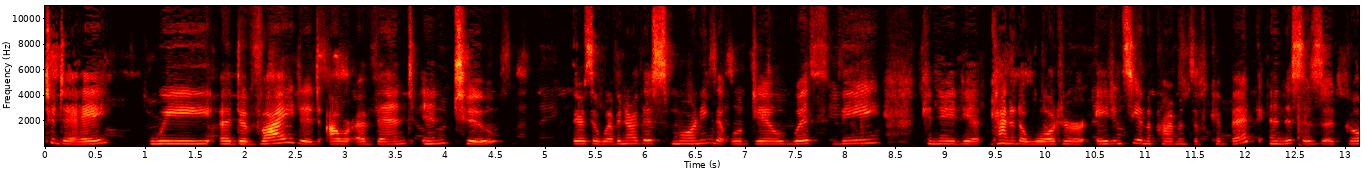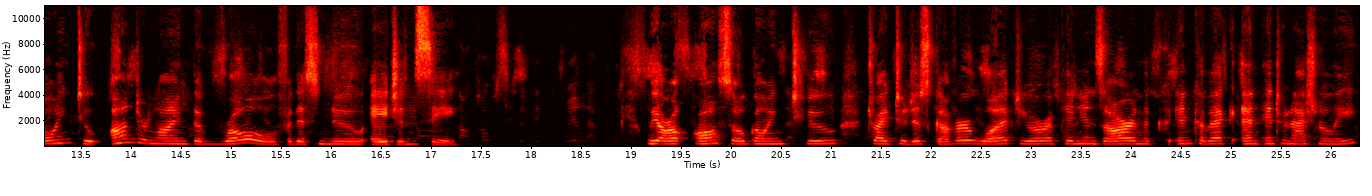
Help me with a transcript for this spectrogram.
Today, we uh, divided our event into there's a webinar this morning that will deal with the Canada, Canada Water Agency in the province of Quebec, and this is uh, going to underline the role for this new agency. We are also going to try to discover what your opinions are in, the, in Quebec and internationally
